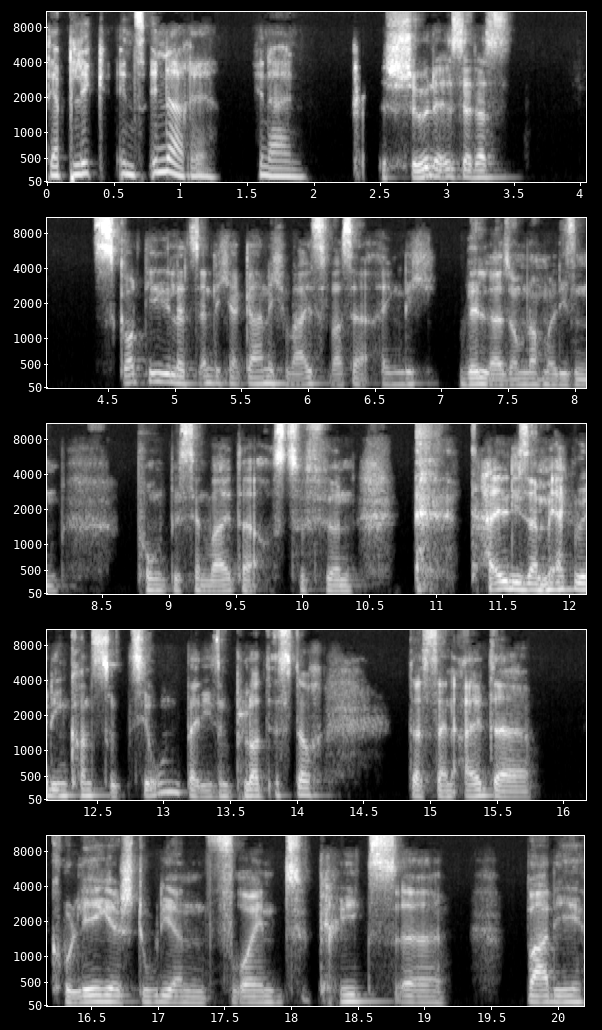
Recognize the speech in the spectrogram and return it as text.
der Blick ins Innere hinein. Das Schöne ist ja, dass Scotty letztendlich ja gar nicht weiß, was er eigentlich will. Also um nochmal diesen Punkt ein bisschen weiter auszuführen. Teil dieser merkwürdigen Konstruktion bei diesem Plot ist doch, dass sein alter Kollege, Studienfreund, Kriegs, äh, Buddy,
